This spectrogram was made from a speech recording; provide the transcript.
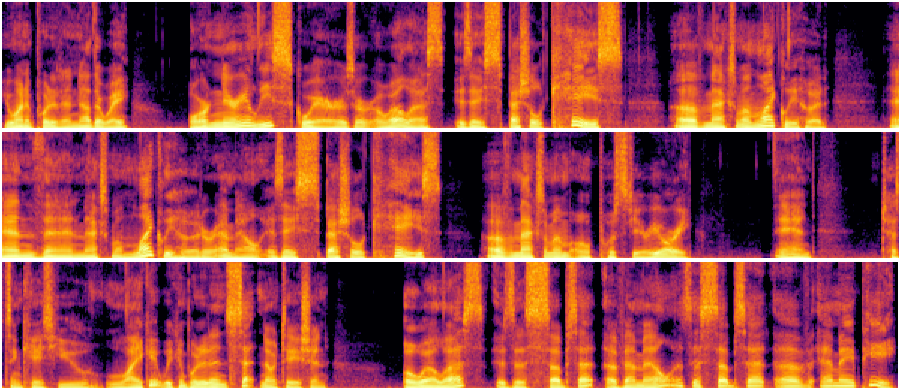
You want to put it another way, ordinary least squares, or OLS, is a special case of maximum likelihood. And then maximum likelihood, or ML, is a special case of maximum a posteriori. And just in case you like it, we can put it in set notation. OLS is a subset of ML, is a subset of MAP.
